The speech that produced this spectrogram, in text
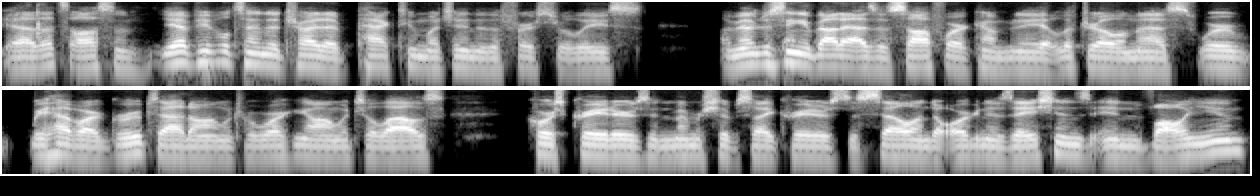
Yeah that's awesome. Yeah people tend to try to pack too much into the first release. I mean, I'm just thinking about it as a software company at Lifter LMS, where we have our groups add-on, which we're working on, which allows course creators and membership site creators to sell into organizations in volume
